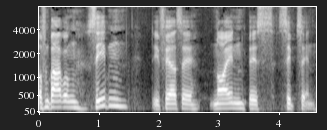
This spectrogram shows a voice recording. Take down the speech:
Offenbarung 7, die Verse 9 bis 17.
